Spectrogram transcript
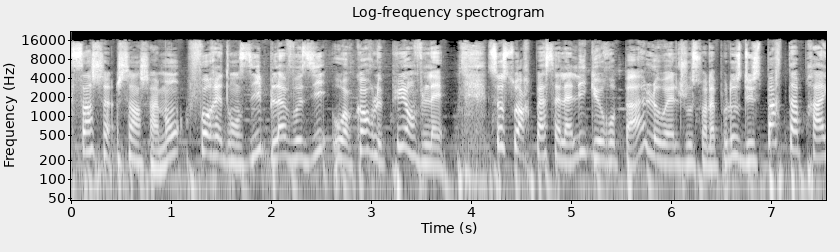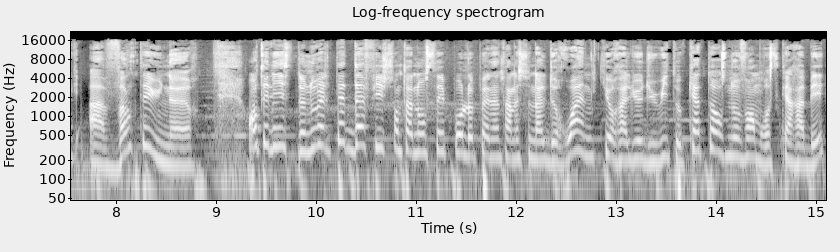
Saint Saint-Chamond, Forêt-Donzy, Blavozy ou encore le Puy-en-Velay. Ce soir, place à la Ligue Europa. L'OL joue sur la pelouse du Sparta Prague à 21h. En tennis, de nouvelles têtes d'affiche sont annoncées pour l'Open international de Rouen qui aura lieu du 8 au 14 novembre au Scarabée.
